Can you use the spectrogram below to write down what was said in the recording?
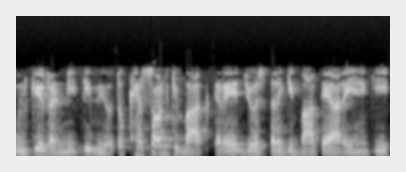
उनकी रणनीति भी हो। तो खेरसौन की बात करें जो इस तरह की बातें आ रही हैं कि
